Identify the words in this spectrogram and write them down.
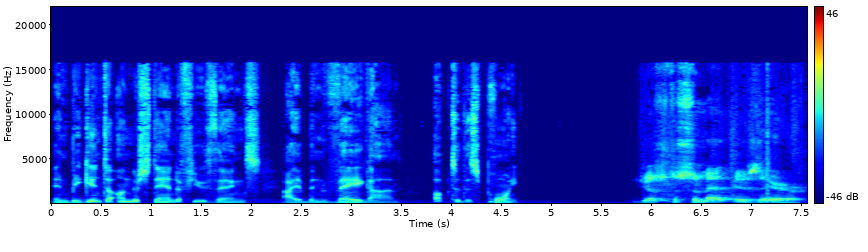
and begin to understand a few things I have been vague on up to this point. Just the cement is there,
